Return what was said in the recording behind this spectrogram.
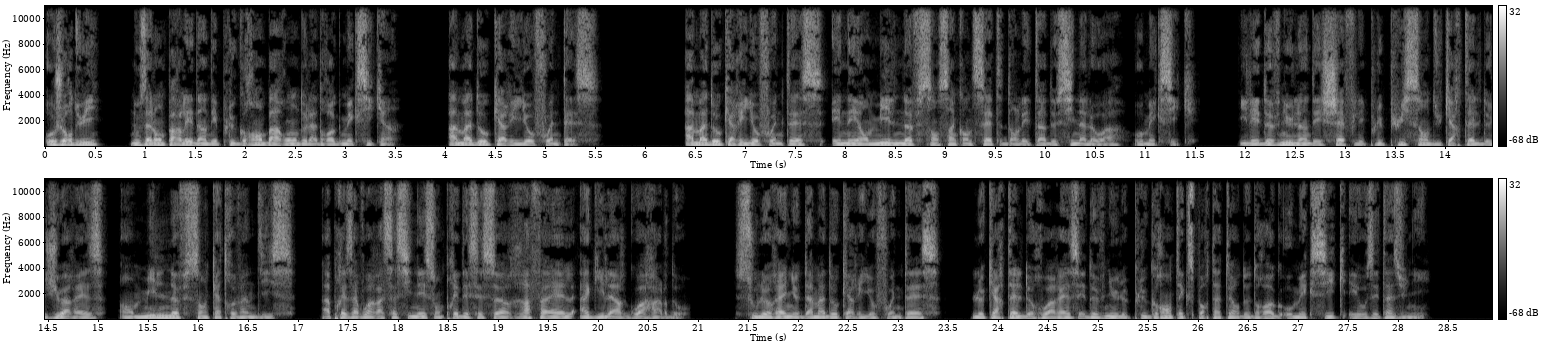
Aujourd'hui, nous allons parler d'un des plus grands barons de la drogue mexicain, Amado Carrillo Fuentes. Amado Carrillo Fuentes est né en 1957 dans l'État de Sinaloa, au Mexique. Il est devenu l'un des chefs les plus puissants du cartel de Juarez en 1990, après avoir assassiné son prédécesseur Rafael Aguilar Guajardo. Sous le règne d'Amado Carrillo Fuentes, le cartel de Juarez est devenu le plus grand exportateur de drogue au Mexique et aux États-Unis.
